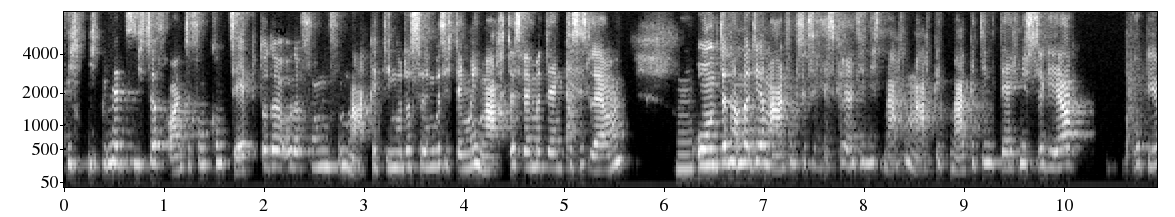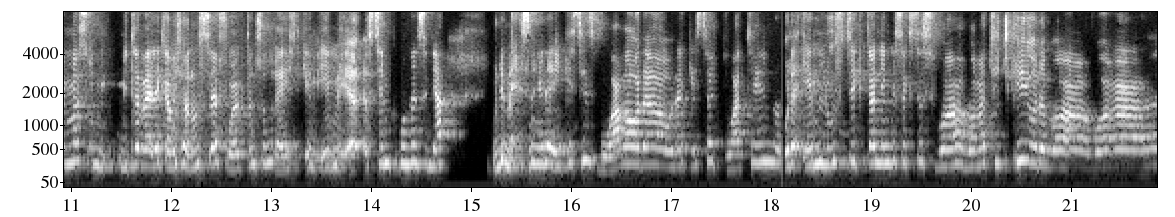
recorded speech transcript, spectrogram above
ich, ich bin jetzt nicht so ein Freund so vom Konzept oder, oder vom, vom Marketing oder so irgendwas. Ich denke mal, ich mache das, wenn man denkt, das ist Lernen. Hm. Und dann haben wir die am Anfang gesagt, das können Sie nicht machen, marketingtechnisch. Sage ich, ja, probieren wir es. Und mittlerweile, glaube ich, hat uns der Erfolg dann schon recht gegeben. Eben aus dem Grund, sagen, ja, und die meisten in der Ecke sind Wara oder, oder gehst halt dorthin. Oder eben lustig, dann irgendwie sagst, das war, war Tschitschki oder war, war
